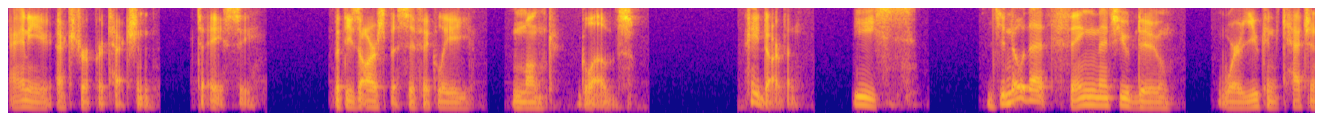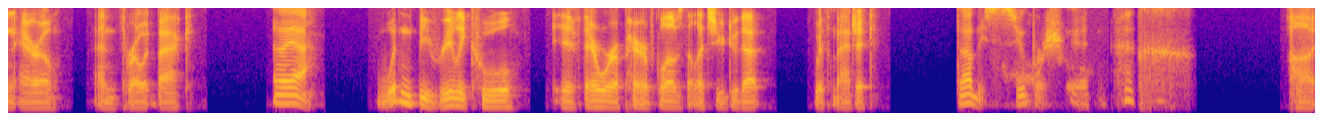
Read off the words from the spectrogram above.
any extra protection to AC. But these are specifically monk gloves. Hey, Darvin, Yeesh. you know that thing that you do where you can catch an arrow and throw it back? Oh yeah. Wouldn't it be really cool if there were a pair of gloves that lets you do that with magic? That'd be super cool. Uh,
